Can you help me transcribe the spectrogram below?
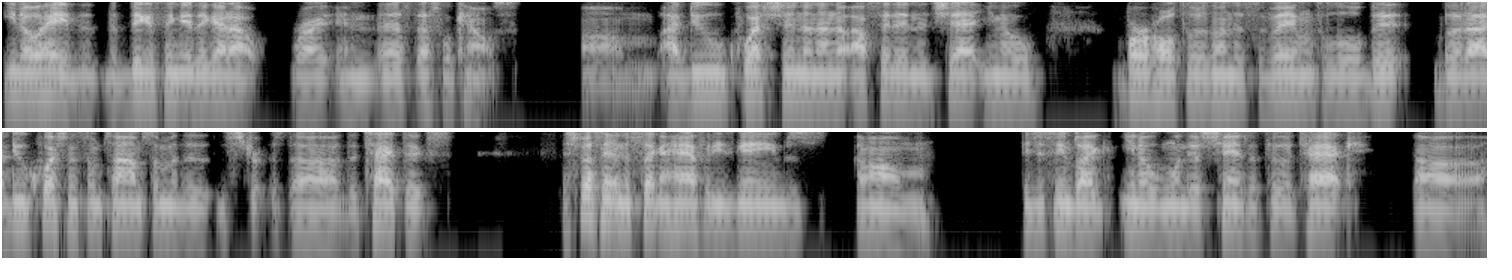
you know, hey, the, the biggest thing is they got out, right? And that's that's what counts. Um, I do question, and I know I've said it in the chat, you know, Berhalter is under surveillance a little bit, but I do question sometimes some of the uh, the tactics, especially in the second half of these games. Um, it just seems like you know when there's chances to attack, uh,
